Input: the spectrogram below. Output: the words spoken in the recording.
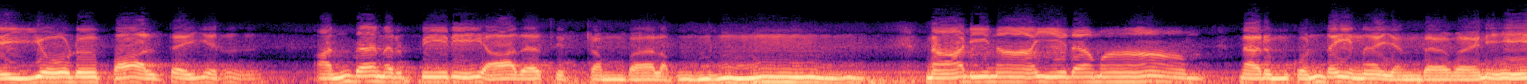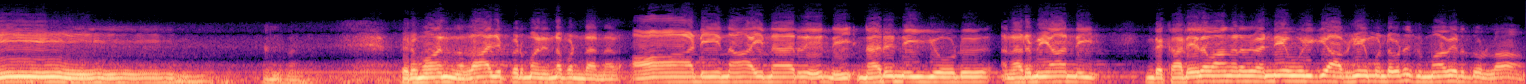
நெய்யோடு பால் தயிர் அந்த நற்பிரியாத சிற்றம்பலம். நாடினாயிடமாம். நரும் கொண்டை நயந்தவனே. பெருமான் நடராஜ பெருமான் என்ன பண்றார்? ஆடி நாய் நறு நெய் நறு நெய்யோடு நறுமையான நெய். இந்த கடையில வாங்கினது வெண்ணெய் ஊறிக்கி அபிஷேகம் பண்ற விட சும்மாவே இருந்துடலாம்.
